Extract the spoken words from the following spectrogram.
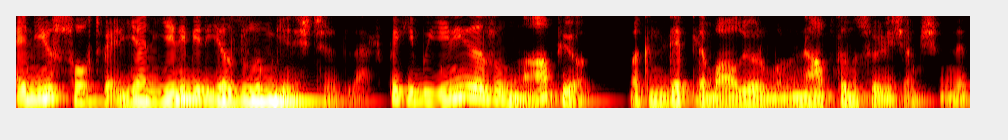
A new software yani yeni bir yazılım geliştirdiler. Peki bu yeni yazılım ne yapıyor? Bakın detle bağlıyorum bunu. Ne yaptığını söyleyeceğim şimdi.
